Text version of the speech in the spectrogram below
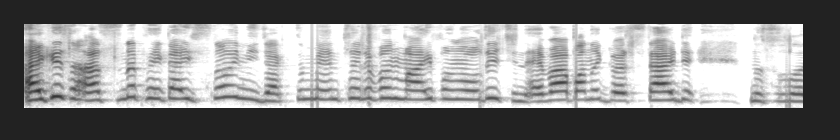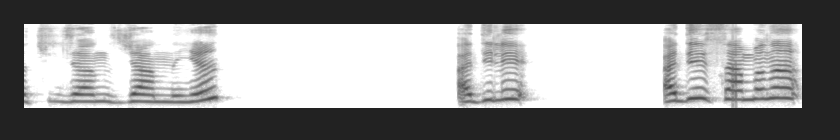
Arkadaşlar aslında PKX'de oynayacaktım. Benim telefonum iPhone olduğu için Eva bana gösterdi nasıl açılacağınız canlı yayın. Adili Adil sen bana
